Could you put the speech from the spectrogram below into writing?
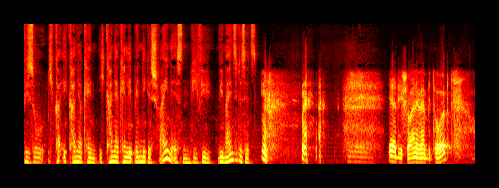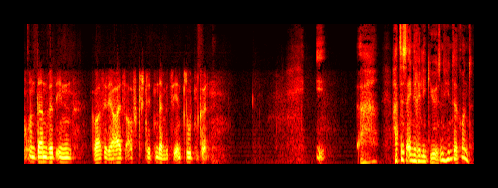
wieso? Ich kann, ich kann ja kein, ich kann ja kein lebendiges Schwein essen. Wie, wie, wie meinen Sie das jetzt? Ja, die Schweine werden betäubt und dann wird ihnen quasi der Hals aufgeschnitten, damit sie entbluten können. Ah, Hat das einen religiösen Hintergrund?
